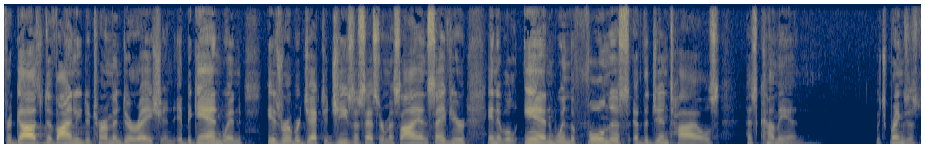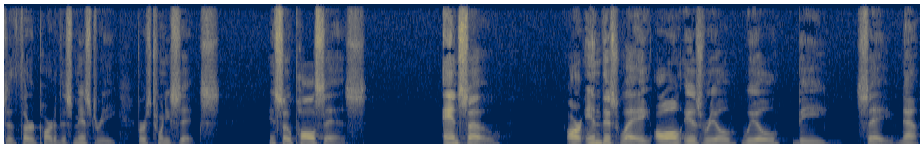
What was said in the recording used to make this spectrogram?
for God's divinely determined duration. It began when Israel rejected Jesus as their Messiah and Savior, and it will end when the fullness of the Gentiles has come in. Which brings us to the third part of this mystery, verse 26. And so Paul says, and so, are in this way, all Israel will be saved. Now,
